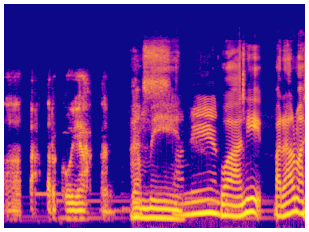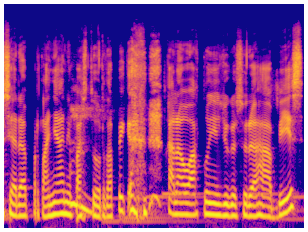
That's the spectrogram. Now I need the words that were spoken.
uh, tak tergoyahkan. Yes. Amin. Amin. Wah ini padahal masih ada pertanyaan nih Pastor Tapi karena waktunya juga sudah habis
